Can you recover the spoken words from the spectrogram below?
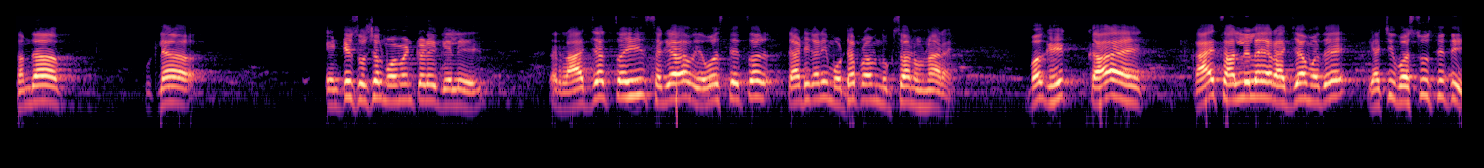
समजा कुठल्या एंटी सोशल मुवमेंटकडे गेले तर राज्याचंही सगळ्या व्यवस्थेचं त्या ठिकाणी मोठ्या प्रमाणात नुकसान होणार आहे. मग हे काय आहे? काय चाललेलं आहे या राज्यामध्ये याची वस्तुस्थिती?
